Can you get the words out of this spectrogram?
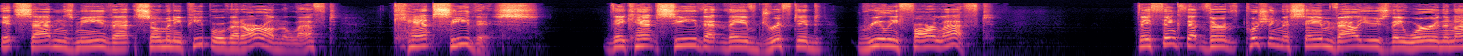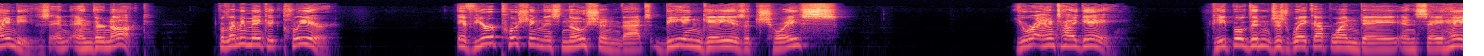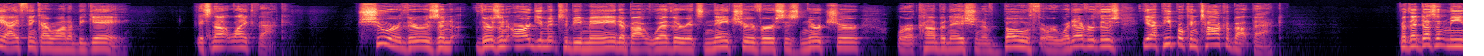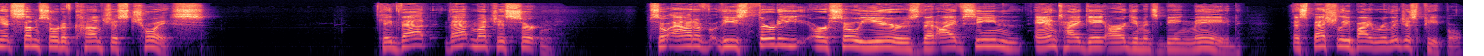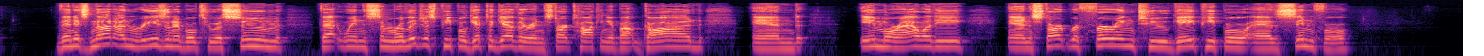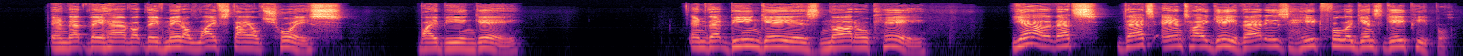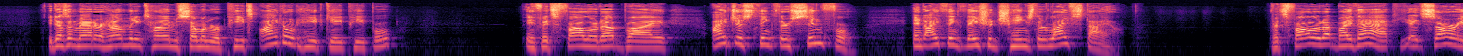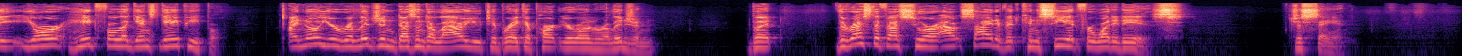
It saddens me that so many people that are on the left can't see this. They can't see that they've drifted really far left. They think that they're pushing the same values they were in the 90s, and, and they're not. But let me make it clear if you're pushing this notion that being gay is a choice, you're anti gay. People didn't just wake up one day and say, hey, I think I want to be gay. It's not like that. Sure, there's an, there's an argument to be made about whether it's nature versus nurture or a combination of both or whatever. There's, yeah, people can talk about that. But that doesn't mean it's some sort of conscious choice. Okay, that, that much is certain. So, out of these 30 or so years that I've seen anti gay arguments being made, especially by religious people, then it's not unreasonable to assume that when some religious people get together and start talking about God and immorality and start referring to gay people as sinful and that they have a, they've made a lifestyle choice by being gay and that being gay is not okay. Yeah, that's that's anti-gay. That is hateful against gay people. It doesn't matter how many times someone repeats, "I don't hate gay people." If it's followed up by, "I just think they're sinful and I think they should change their lifestyle." If it's followed up by that, sorry, you're hateful against gay people. I know your religion doesn't allow you to break apart your own religion, but the rest of us who are outside of it can see it for what it is. Just saying.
